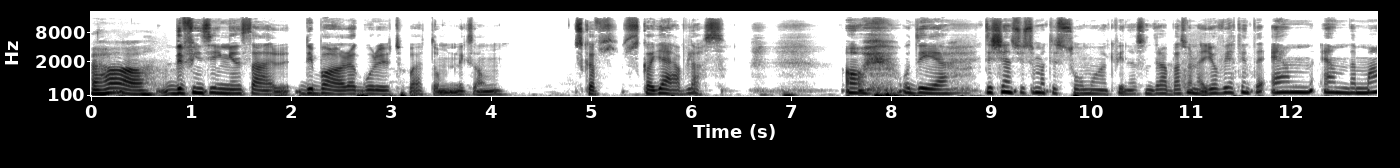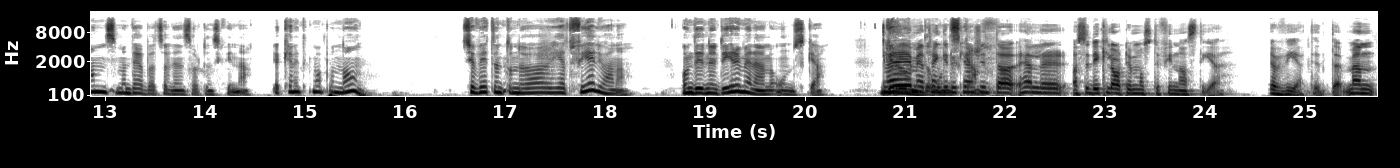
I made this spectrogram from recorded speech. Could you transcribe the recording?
Aha. Det finns ingen så här, det bara går ut på att de liksom ska, ska jävlas. Ja, och det, det känns ju som att det är så många kvinnor som drabbas av den här. Jag vet inte en enda man som har drabbats av den sortens kvinna. Jag kan inte komma på någon. Så jag vet inte om du har helt fel Johanna. Om det är nu det du menar med ondska. Nej, men jag tänker du Grundondskan. kanske inte heller, alltså det är klart det måste finnas det. Jag vet inte, men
